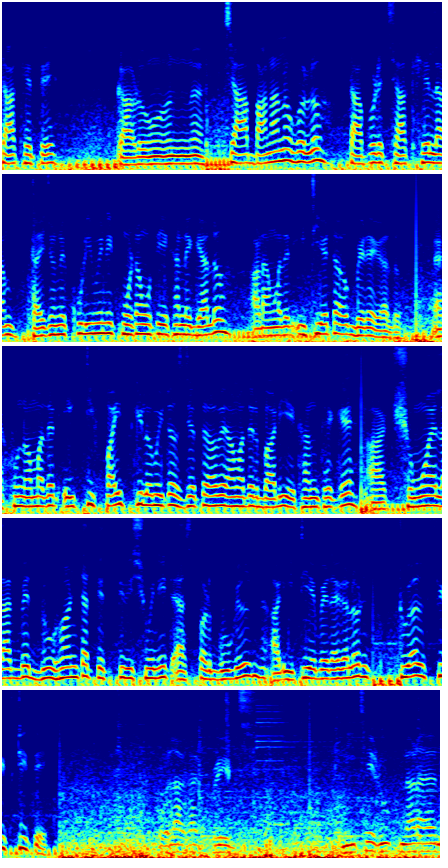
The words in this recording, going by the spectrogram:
চা খেতে। কারণ চা বানানো হলো, তারপরে চা খেলাম, তাই জন্য কুড়ি মিনিট মোটামুটি এখানে গেল, আর আমাদের ইটিএটাও বেড়ে গেল। এখন আমাদের এইটটি ফাইভ কিলোমিটার যেতে হবে আমাদের বাড়ি এখান থেকে, আর সময় লাগবে দু ঘণ্টা তেত্রিশ মিনিট অ্যাজ পার গুগল আর ইটিএ বেড়ে গেল টুয়েলভ ফিফটিতে কোলাঘাট ব্রিজ নিচে রূপনারায়ণ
